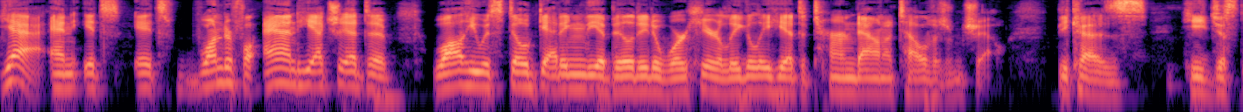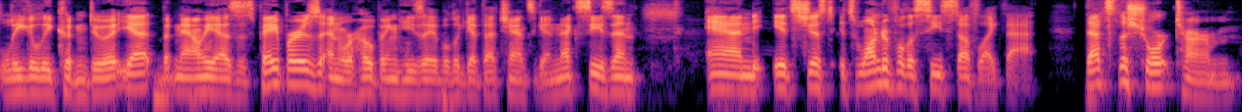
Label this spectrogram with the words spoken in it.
yeah, and it's it's wonderful. And he actually had to, while he was still getting the ability to work here legally, he had to turn down a television show because he just legally couldn't do it yet. But now he has his papers, and we're hoping he's able to get that chance again next season. And it's just it's wonderful to see stuff like that. That's the short term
